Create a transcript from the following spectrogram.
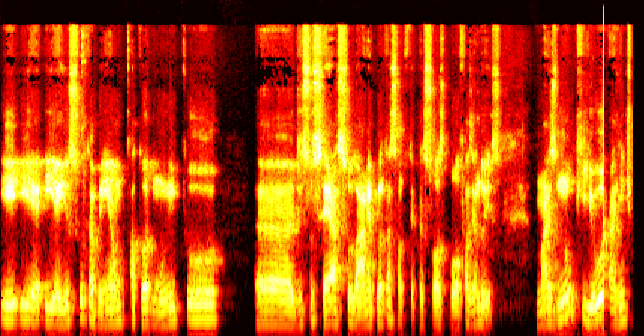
e, e, e isso também é um fator muito uh, de sucesso lá na implantação, ter pessoas boas fazendo isso. Mas no QU, a gente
